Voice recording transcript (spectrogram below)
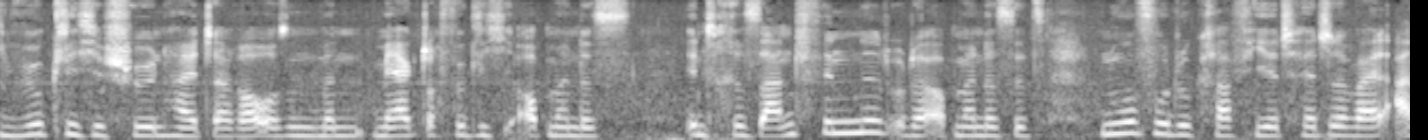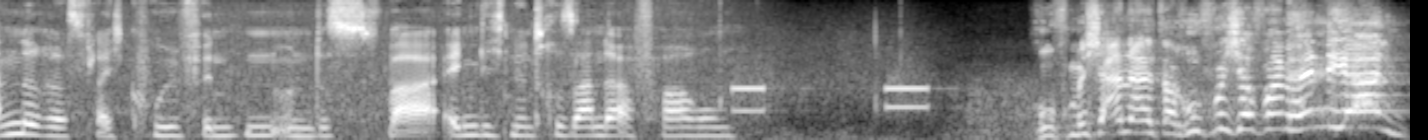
die wirkliche Schönheit daraus und man merkt auch wirklich, ob man das interessant findet oder ob man das jetzt nur fotografiert hätte, weil andere es vielleicht cool finden. Und das war eigentlich eine interessante Erfahrung. Ruf mich an, Alter, ruf mich auf meinem Handy an!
